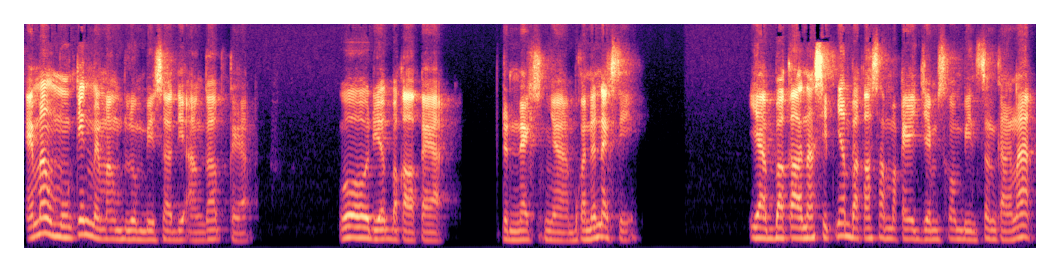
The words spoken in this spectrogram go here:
emang mungkin memang belum bisa dianggap kayak oh dia bakal kayak the next-nya, bukan the next sih. Ya bakal nasibnya bakal sama kayak James Robinson karena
